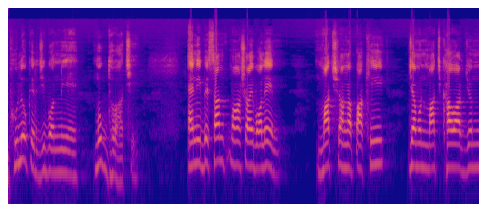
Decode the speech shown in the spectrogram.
ভুলোকের জীবন নিয়ে মুগ্ধ আছি। অ্যানি বেসান্ত মহাশয় বলেন, মাছরাঙা পাখি যেমন মাছ খাওয়ার জন্য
